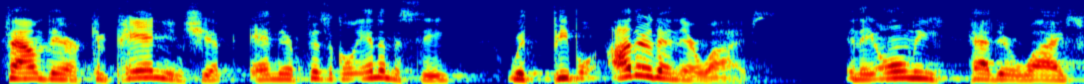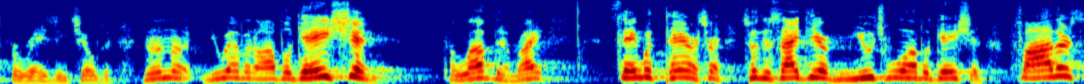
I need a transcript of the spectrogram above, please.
found their companionship and their physical intimacy with people other than their wives. And they only had their wives for raising children. No, no, no. You have an obligation to love them, right? Same with parents, right? So, this idea of mutual obligation. Fathers,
